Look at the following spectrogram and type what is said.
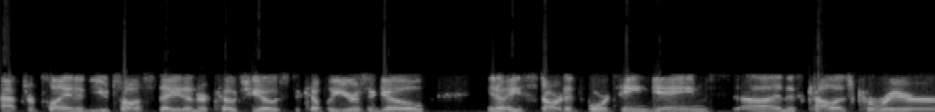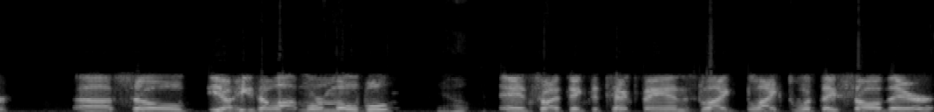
after playing at Utah State under Coach Yost a couple of years ago. You know, he started 14 games uh, in his college career. Uh, so, you know, he's a lot more mobile. Yep. And so I think the Tech fans liked, liked what they saw there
